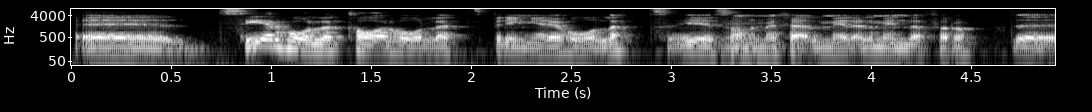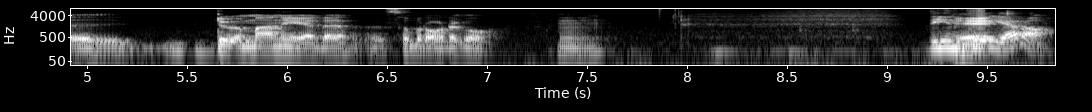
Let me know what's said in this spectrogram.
eh, ser hålet, tar hålet, springer i hålet i Sonny mm. Michel mer eller mindre för att eh, döma ner det så bra det går. Mm. Din trea då?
